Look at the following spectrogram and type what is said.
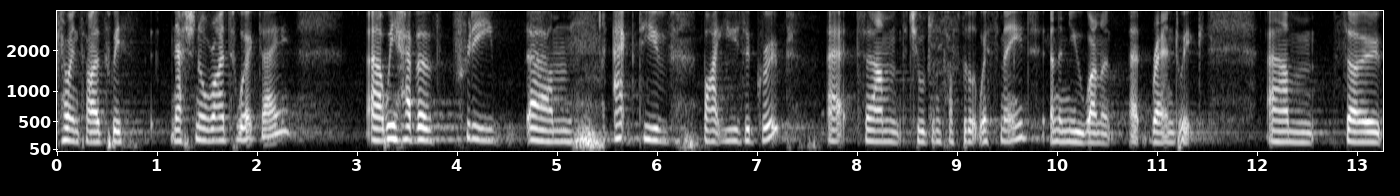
coincides with National Ride to Work Day. Uh, we have a pretty um, active bike user group at um, the Children's Hospital at Westmead and a new one at, at Randwick. Um, so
